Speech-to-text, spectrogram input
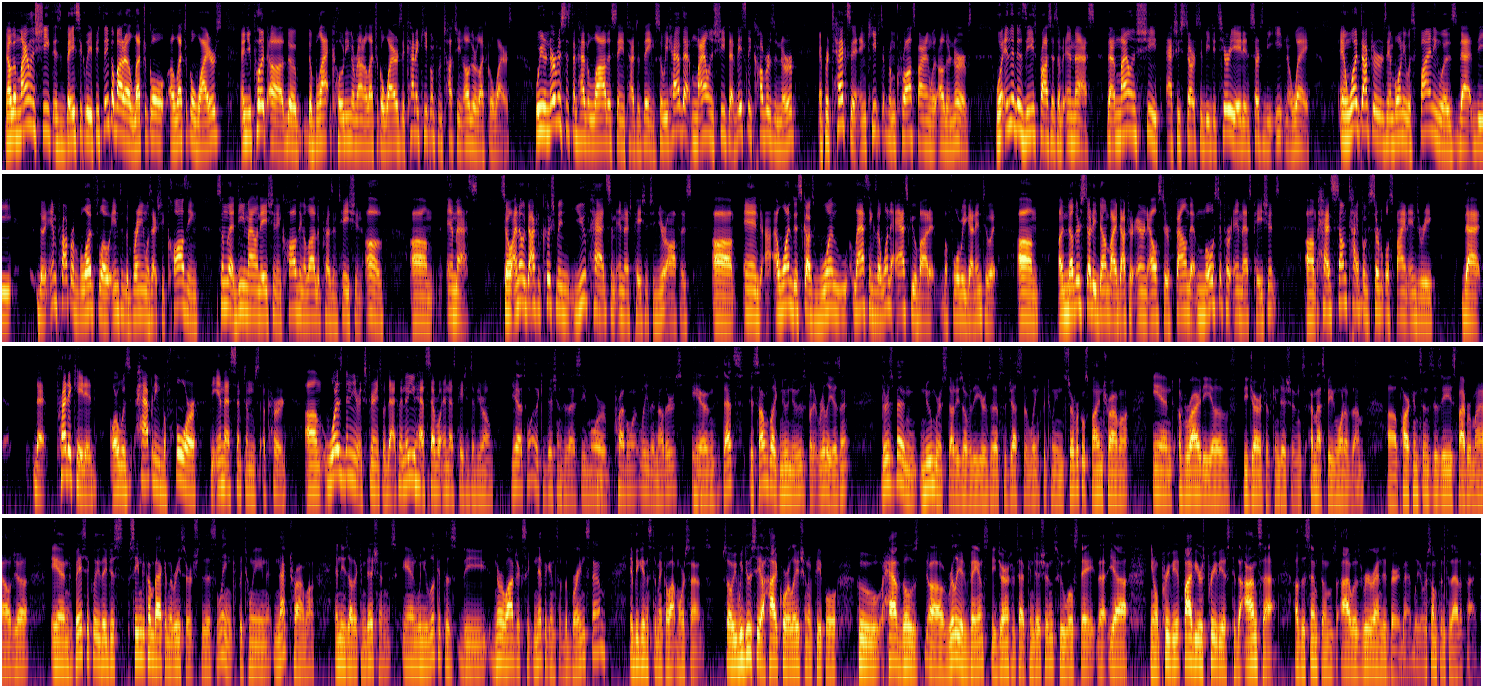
Now, the myelin sheath is basically, if you think about electrical electrical wires, and you put uh, the the black coating around electrical wires to kind of keep them from touching other electrical wires. Well, your nervous system has a lot of the same types of things. So we have that myelin sheath that basically covers the nerve and protects it and keeps it from cross-firing with other nerves. Well, in the disease process of MS, that myelin sheath actually starts to be deteriorated and starts to be eaten away. And what Dr. Zamboni was finding was that the, the improper blood flow into the brain was actually causing some of that demyelination and causing a lot of the presentation of um, MS. So I know, Dr. Cushman, you've had some MS patients in your office uh, and I, want to discuss one last thing because I wanted to ask you about it before we got into it. Um, another study done by Dr. Erin Elster found that most of her MS patients um, had some type of cervical spine injury that that predicated or was happening before the MS symptoms occurred. Um, what has been your experience with that? Because I know you have several MS patients of your own. Yeah, it's one of the conditions that I see more prevalently than others, and that's it sounds like new news, but it really isn't. There's been numerous studies over the years that have suggested a link between cervical spine trauma and a variety of degenerative conditions, MS being one of them, uh, Parkinson's disease, fibromyalgia, and basically they just seem to come back in the research to this link between neck trauma and these other conditions. And when you look at this, the neurologic significance of the brainstem, it begins to make a lot more sense. So we do see a high correlation of people who have those uh, really advanced degenerative type conditions who will state that, yeah, you know, previous, five years previous to the onset of the symptoms, I was rear-ended very badly or something to that effect.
